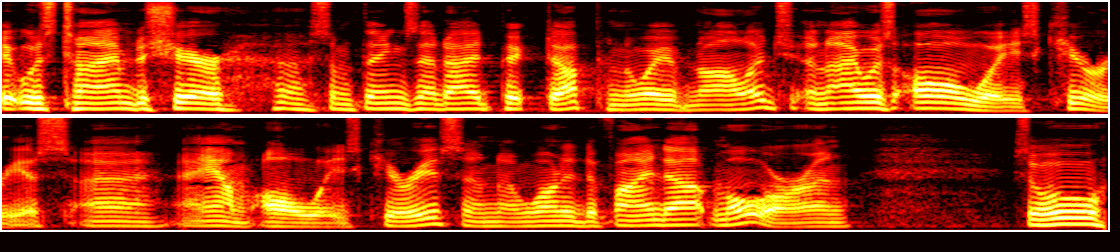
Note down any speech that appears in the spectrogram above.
it was time to share uh, some things that I'd picked up in the way of knowledge, and I was always curious. I am always curious, and I wanted to find out more. And so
